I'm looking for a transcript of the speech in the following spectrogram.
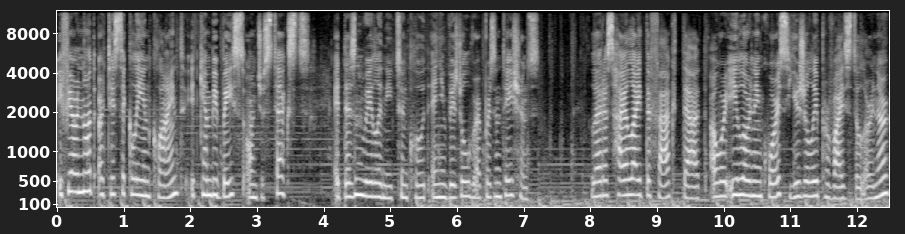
If you are not artistically inclined, it can be based on just texts. It doesn't really need to include any visual representations. Let us highlight the fact that our e-learning course usually provides the learner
